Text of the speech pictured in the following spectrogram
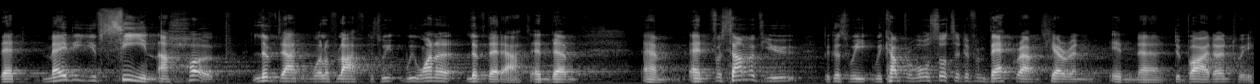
that maybe you've seen, I hope, lived out in Well of Life, because we, we want to live that out. And, um, um, and for some of you, because we, we come from all sorts of different backgrounds here in, in uh, Dubai, don't we?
